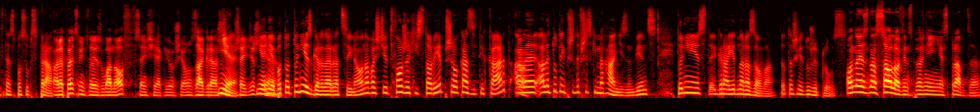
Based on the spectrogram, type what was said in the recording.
w ten sposób spraw. Ale powiedz mi, to jest one-off, w sensie jak już ją zagrasz Nie, i przejdziesz? Nie, nie, bo to, to nie jest gra narracyjna. Ona właściwie tworzy historię przy okazji tych kart, ale, ale tutaj przede wszystkim mechanizm, więc to nie jest gra jednorazowa. To też jest duży plus. Ona jest na solo, więc pewnie jej nie sprawdzę.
